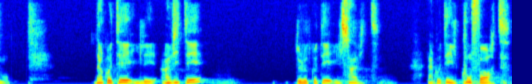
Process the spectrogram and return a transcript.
montre. D'un côté, il est invité. De l'autre côté, il s'invite. D'un côté, il conforte.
